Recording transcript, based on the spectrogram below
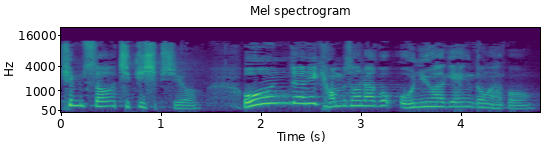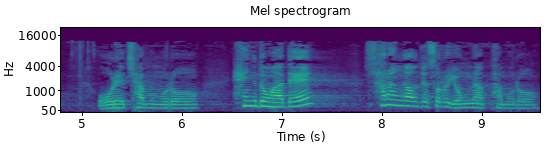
힘써 지키십시오. 온전히 겸손하고 온유하게 행동하고 오래 참음으로 행동하되 사랑 가운데 서로 용납함으로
